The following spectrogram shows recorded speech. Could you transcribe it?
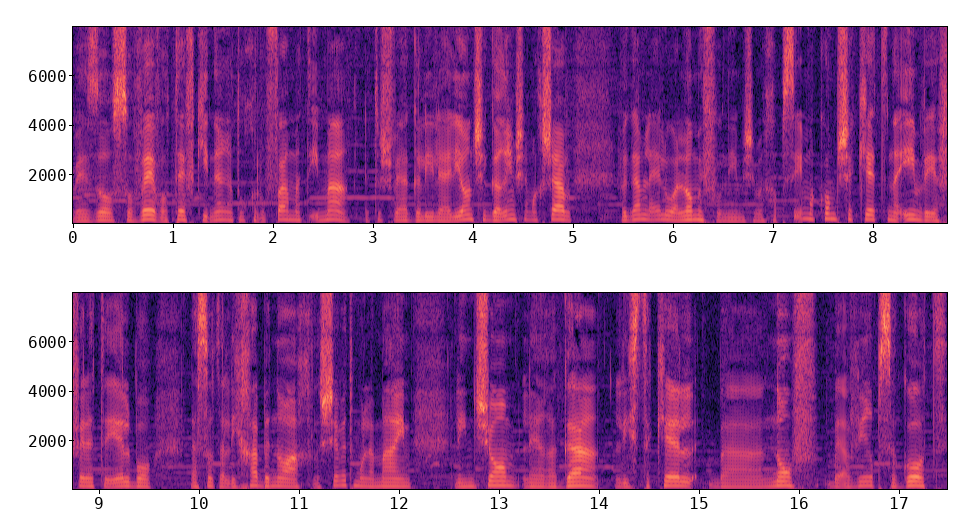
ואזור סובב, עוטף כנרת הוא חלופה מתאימה לתושבי הגליל העליון שגרים שם עכשיו וגם לאלו הלא מפונים, שמחפשים מקום שקט, נעים ויפה לטייל בו, לעשות הליכה בנוח, לשבת מול המים, לנשום, להירגע, להסתכל בנוף, באוויר פסגות,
